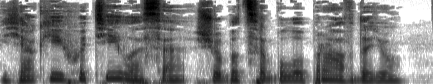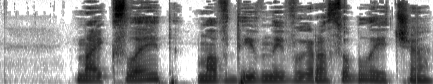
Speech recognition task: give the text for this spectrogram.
Як їй хотілося, щоб це було правдою. Майк Слейт мав дивний вираз обличчя.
